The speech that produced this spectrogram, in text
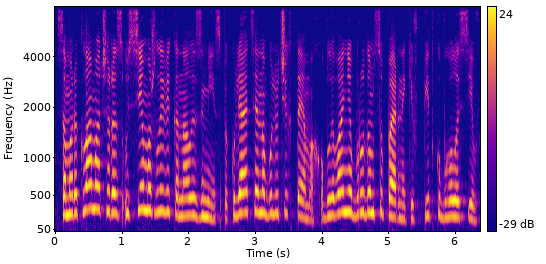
Самореклама через усі можливі канали ЗМІ, спекуляція на болючих темах, обливання брудом суперників, підкуп голосів.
